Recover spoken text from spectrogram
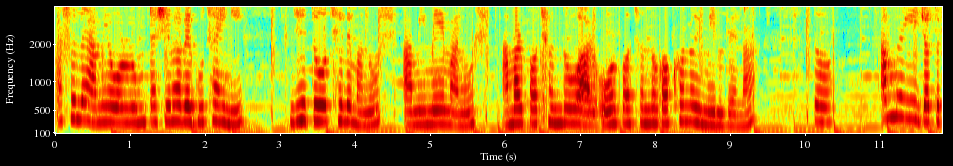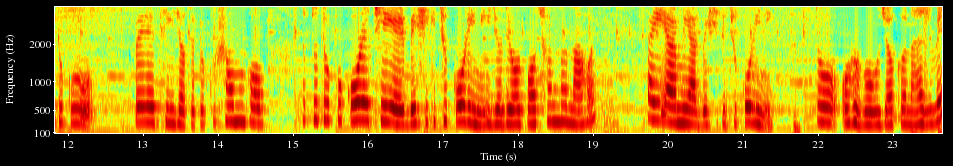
আসলে আমি ওর রুমটা সেভাবে গুছাইনি। যেহেতু ও ছেলে মানুষ, আমি মেয়ে মানুষ, আমার পছন্দ আর ওর পছন্দ কখনোই মিলবে না। তো আমি যতটুকু পেরেছি, যতটুকু সম্ভব, ততটুকু করেছি, এর বেশি কিছু করিনি। যদি ওর পছন্দ না হয়, তাই আমি আর বেশি কিছু করিনি। তো ওর বউ যখন আসবে,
